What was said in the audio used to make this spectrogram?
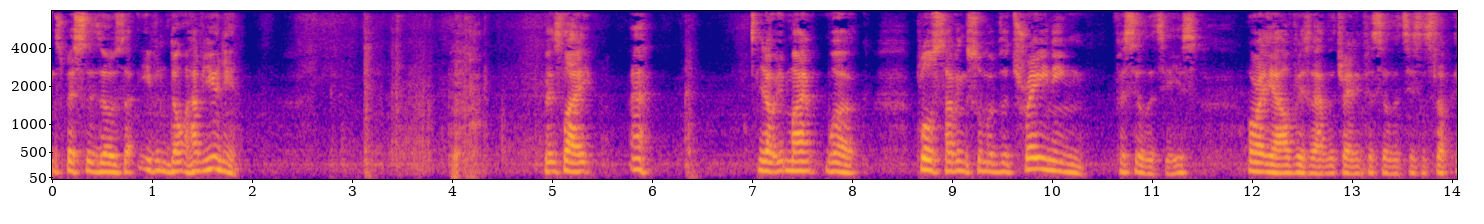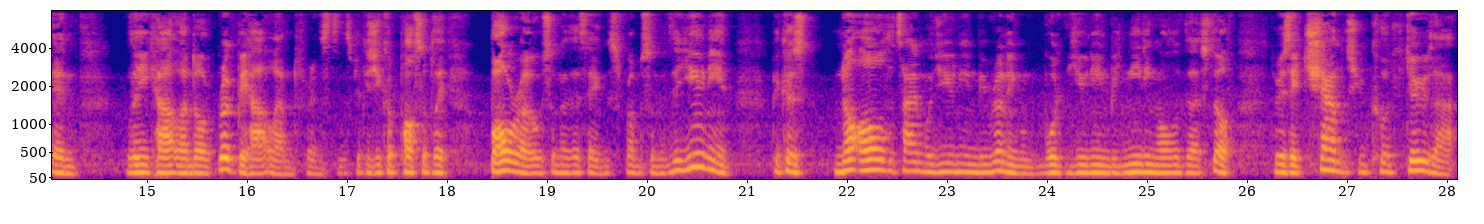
Especially those that even don't have union. But it's like, eh, you know, it might work. Plus, having some of the training facilities, alright, yeah, obviously have the training facilities and stuff in League Heartland or Rugby Heartland, for instance, because you could possibly borrow some of the things from some of the Union, because not all the time would Union be running, would Union be needing all of their stuff. There is a chance you could do that.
